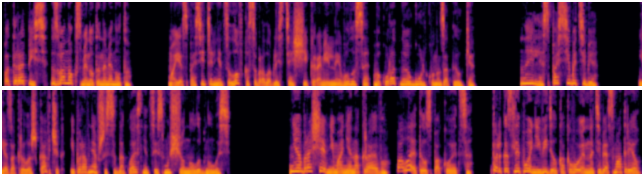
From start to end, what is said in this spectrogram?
«Поторопись, звонок с минуты на минуту». Моя спасительница ловко собрала блестящие карамельные волосы в аккуратную гульку на затылке. «Нелли, спасибо тебе». Я закрыла шкафчик и, поравнявшись с одноклассницей, смущенно улыбнулась. «Не обращай внимания на Краеву, полает и успокоится. Только слепой не видел, как воин на тебя смотрел».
